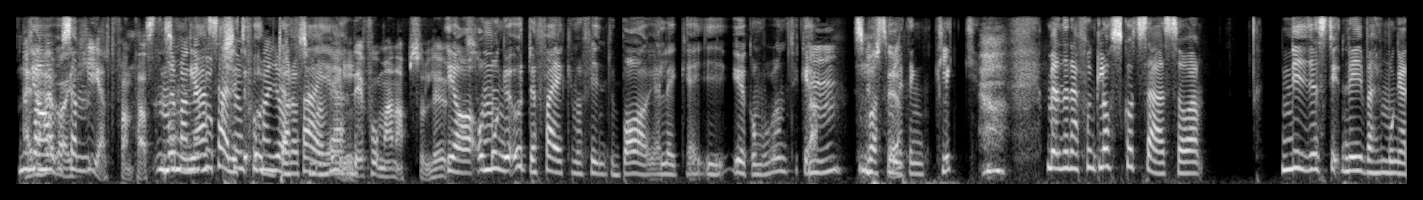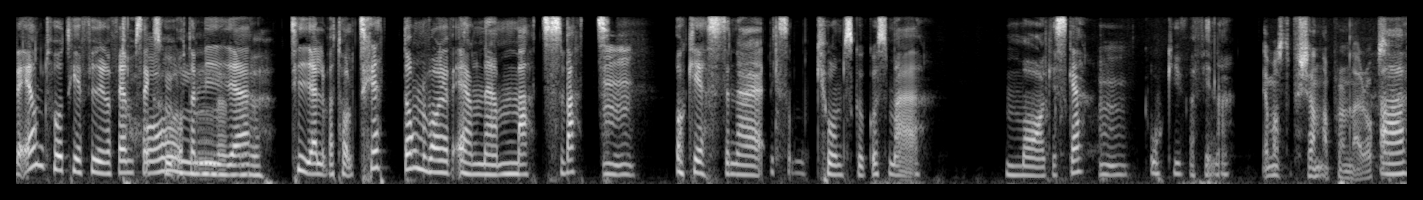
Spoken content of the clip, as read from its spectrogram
Nej, Ja, det här var sen- helt fantastiskt. När man är vuxen lite får man göra som man vill. Det får man absolut. Ja, och många udda färger kan man fint bara lägga i ögonvrån tycker jag. Mm, så bara som en liten klick. Men den här från Glosscott så här så nio stycken, nej hur många är det? En, två, tre, fyra, fem, sex, sju, åtta, nio, tio, elva, tolv, tretton varav en är matt svart. Mm, Och resten är liksom kromskuggor som är magiska. mm. Åh gud vad fina. Jag måste få känna på den där också. Ja,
